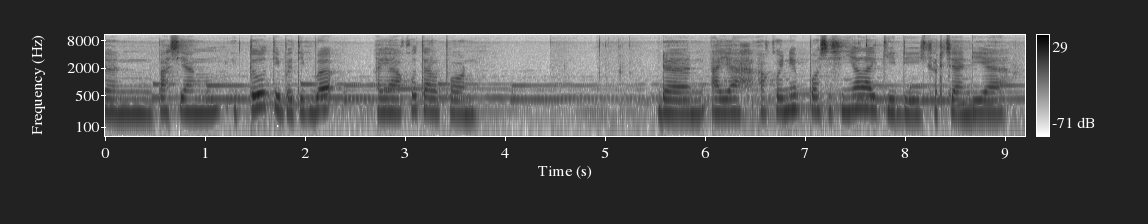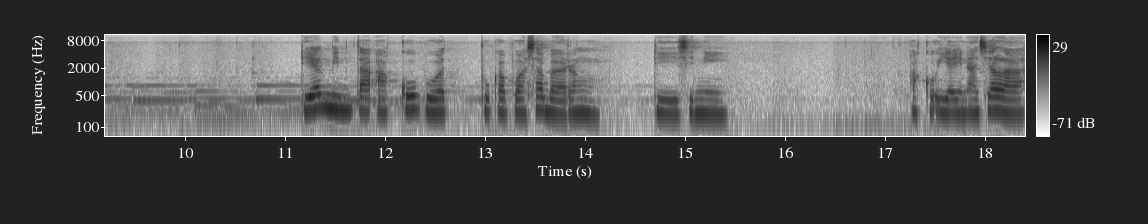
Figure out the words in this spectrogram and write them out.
dan pas yang itu tiba-tiba ayah aku telpon dan ayah aku ini posisinya lagi di kerjaan dia. Dia minta aku buat buka puasa bareng di sini. Aku iyain aja lah.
